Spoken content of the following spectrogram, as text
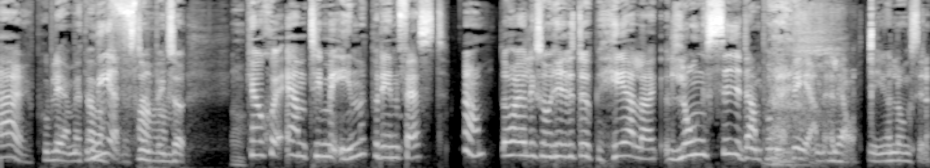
är problemet med fan. strumpbyxor? Kanske en timme in på din fest, ja, då har jag liksom rivit upp hela långsidan på mitt ben. Eller ja, det är ju en långsida.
